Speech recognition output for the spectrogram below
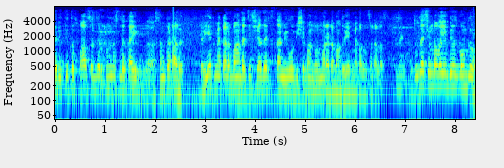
तरी तिथं पावसात जर कोण नसलं काही संकट आलं तर एकमेकाला बांधायचे शेजारीच आम्ही ओबीसी बांधून मराठा बांधव एकमेकाला उचलायला. नाही तुझा बाबा एक दिवस बोंबलो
